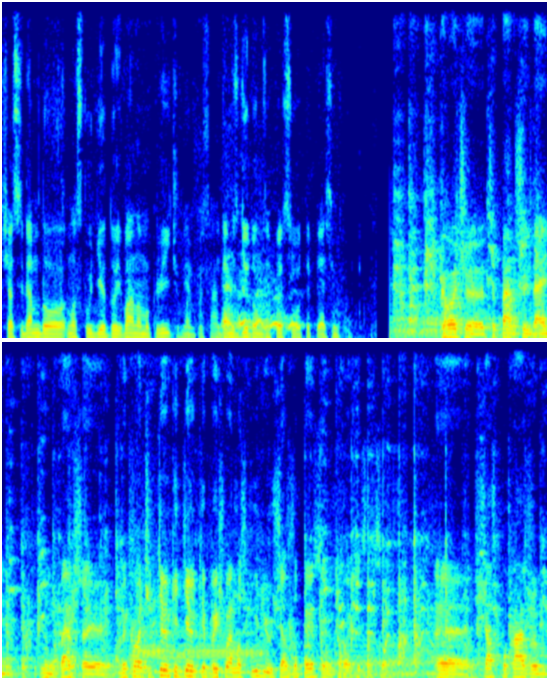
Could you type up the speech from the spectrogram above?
Зараз йдемо до, на студію до Івана Маковійчука. Йдемо з дідом записувати пісеньку. Коротше, це перший день. Ну, перший. Ми коротше тільки-тільки прийшли на студію, зараз записуємо, коротше, це все. Е, зараз покажемо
